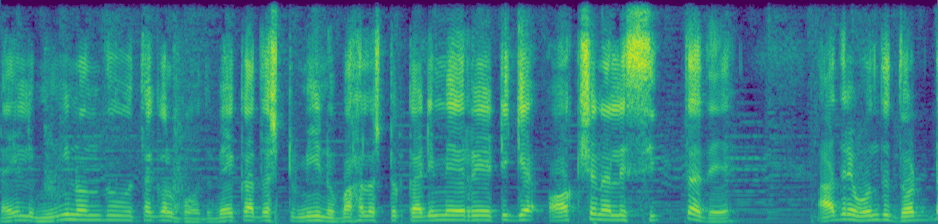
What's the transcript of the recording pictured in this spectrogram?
ಡೈಲಿ ಮೀನೊಂದು ತಗೊಳ್ಬೋದು. ಬೇಕಾದಷ್ಟು ಮೀನು, ಬಹಳಷ್ಟು ಕಡಿಮೆ ರೇಟಿಗೆ ಆಕ್ಷನಲ್ಲಿ ಸಿಗ್ತದೆ. ಆದರೆ ಒಂದು ದೊಡ್ಡ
